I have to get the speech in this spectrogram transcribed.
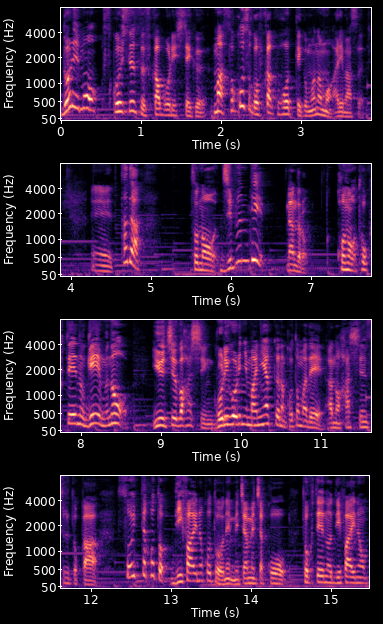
どれも少しずつ深掘りしていく。まあそこそこ深く掘っていくものもあります。えー、ただ、その自分で、なんだろう、この特定のゲームの YouTube 発信、ゴリゴリにマニアックなことまであの発信するとか、そういったこと、 DeFi のことをね、めちゃめちゃこう、特定の DeFi の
